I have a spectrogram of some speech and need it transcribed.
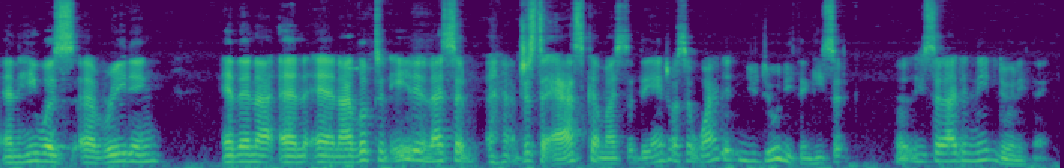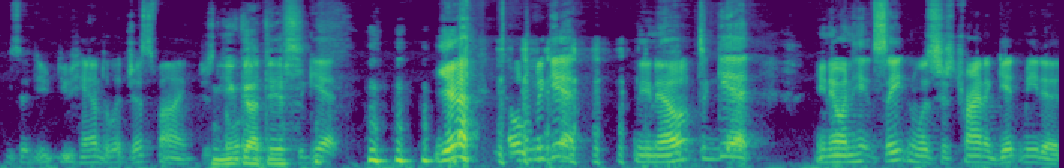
and he was uh, reading, and then I and and I looked at Eden and I said, just to ask him, I said, the angel. I said, why didn't you do anything? He said, he said I didn't need to do anything. He said you you handle it just fine. Just You got this. To get. yeah, told him to get. You know, to get. You know, and he, Satan was just trying to get me to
